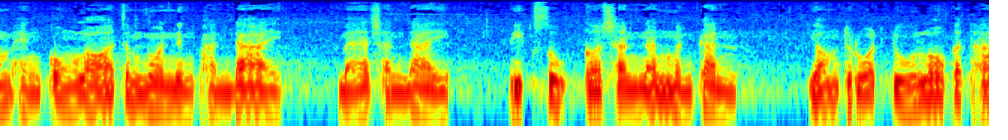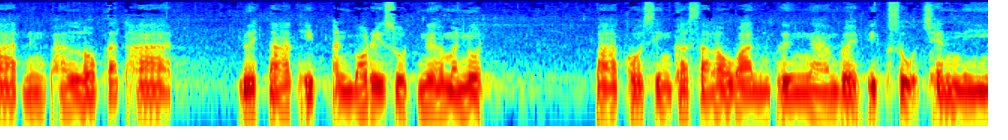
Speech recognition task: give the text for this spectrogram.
มแห่งกงล้อจำนวนหนึ่งพันได้ แม้ชั้นใด ภิกษุก็ฉันนั้นเหมือนกัน ย่อมตรวจดูโลกธาตุหนึ่งพันโลกธาตุด้วยตาทิพย์อันบริสุทธิ์เหนือมนุษย์ ปาโกสิงก็สารวันพึงงามด้วยภิกษุเช่นนี้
